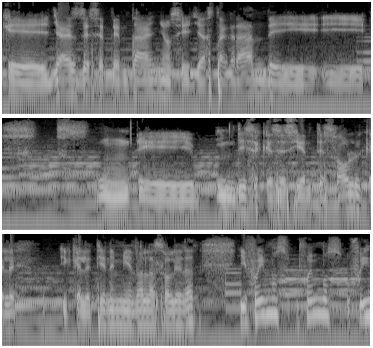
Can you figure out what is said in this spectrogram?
que ya es de 70 años y ya está grande y, y mm, dice que se siente solo y que le y que le tiene miedo a la soledad. Y fuimos, fuimos, fui,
